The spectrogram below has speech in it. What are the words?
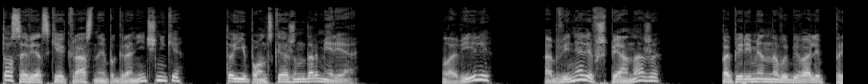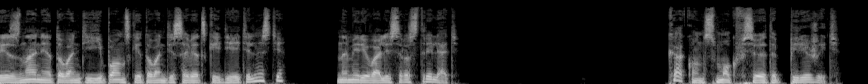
то советские красные пограничники, то японская жандармерия. Ловили, обвиняли в шпионаже, попеременно выбивали признание то в антияпонской, то в антисоветской деятельности, намеревались расстрелять. Как он смог все это пережить?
